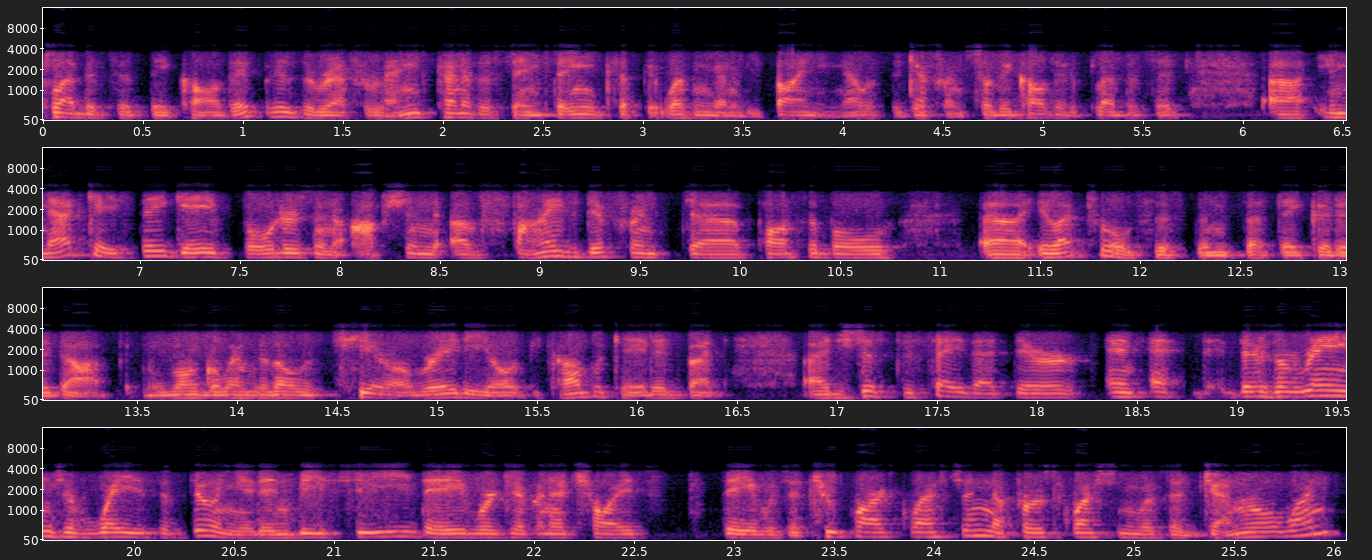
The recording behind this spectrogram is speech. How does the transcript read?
plebiscite, they called it. It was a referendum, kind of the same thing, except it wasn't going to be binding. That was the difference. So they called it a plebiscite. Uh, in that case, they gave voters an option of five different uh, possible uh, electoral systems that they could adopt. We won't go into those here on radio; it'd be complicated. But uh, it's just to say that there and, and there's a range of ways of doing it. In BC, they were given a choice. It was a two-part question. The first question was a general one,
